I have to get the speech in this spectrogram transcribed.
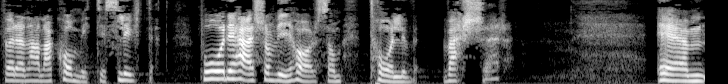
förrän han har kommit till slutet. På det här som vi har som tolv verser. Ehm,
